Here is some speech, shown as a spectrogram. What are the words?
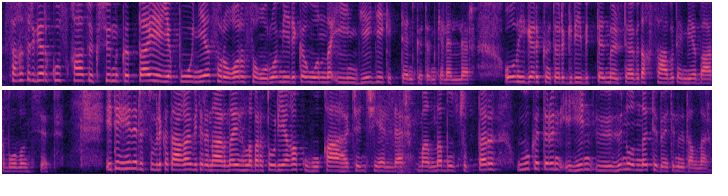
Сағысыргер күз қас үксін Қытай, Япония, Сұрғыр, Соғыру, Америка, онына Индия декеттен көтін келелер. Ол егер көтір грибіттен мөлтөбі тақсабы тәме бар болын сөп. Етеген республикатағы ветеринарнай лабораторияға кухуқа ченчиеллер. Манна бұлчуттар у көтірін ихин үйін онына төбетін ұдалар.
